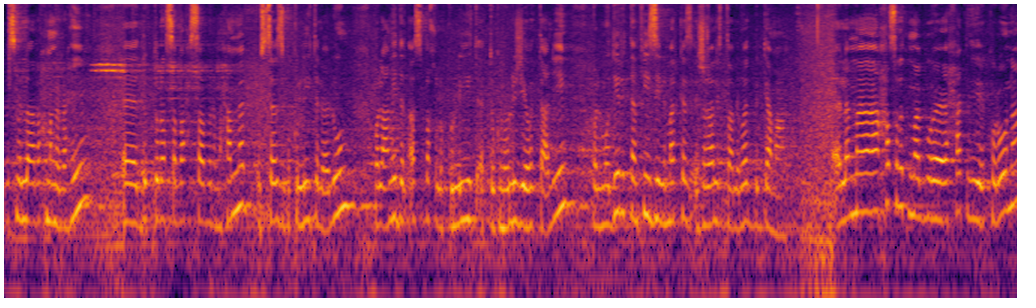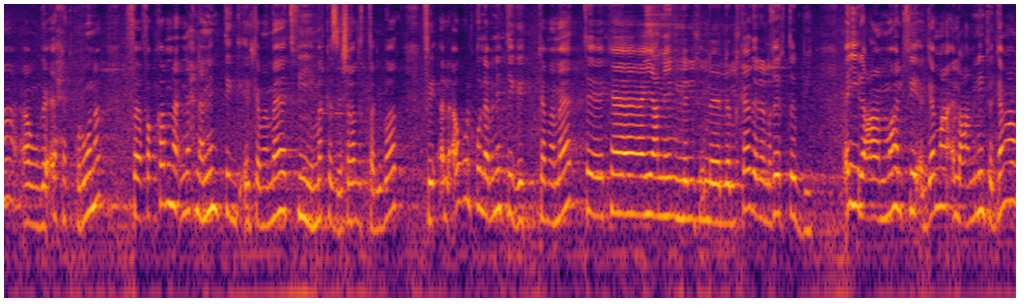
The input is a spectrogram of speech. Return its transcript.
بسم الله الرحمن الرحيم. الدكتورة صباح صابر محمد أستاذ بكلية العلوم والعميد الأسبق لكلية التكنولوجيا والتعليم والمدير التنفيذي لمركز إشغال الطالبات بالجامعة. لما حصلت حكي كورونا أو جائحة كورونا ففكرنا إن إحنا ننتج الكمامات في مركز إشغال الطالبات. في الأول كنا بننتج الكمامات ك يعني للكادر الغير طبي. أي عمال في الجامعة العاملين في الجامعة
